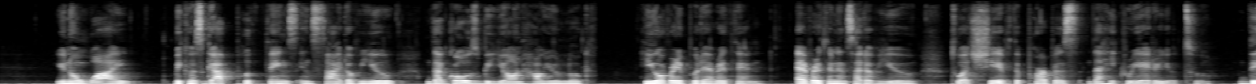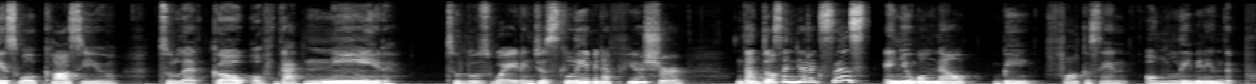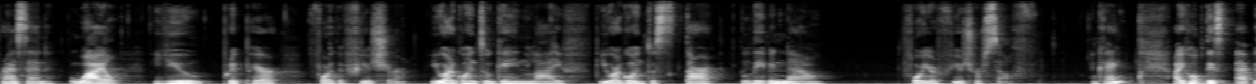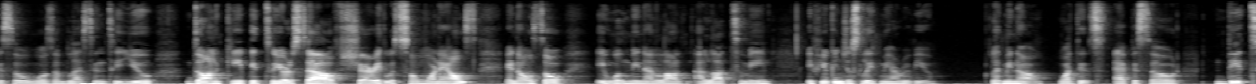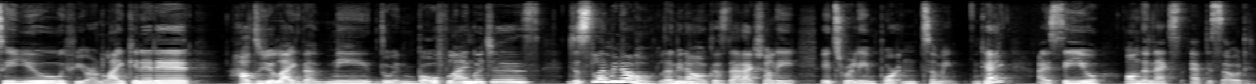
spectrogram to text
You know why? Because God put things inside of you that goes beyond how you look. He already put everything, everything inside of you to achieve the purpose that he created you to. This will cause you to let go of that need to lose weight and just live in a future that doesn't yet exist. And you will now be focusing on living in the present while you prepare for the future. You are going to gain life. You are going to start living now for your future self. Okay? I hope this episode was a blessing to you. Don't keep it to yourself. Share it with someone else. And also, it will mean a lot a lot to me if you can just leave me a review. Let me know what this episode did to you, if you are liking it. How do you like that me doing both languages? Just let me know. Let me know because that actually it's really important to me. Okay? I see you on the next episode.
